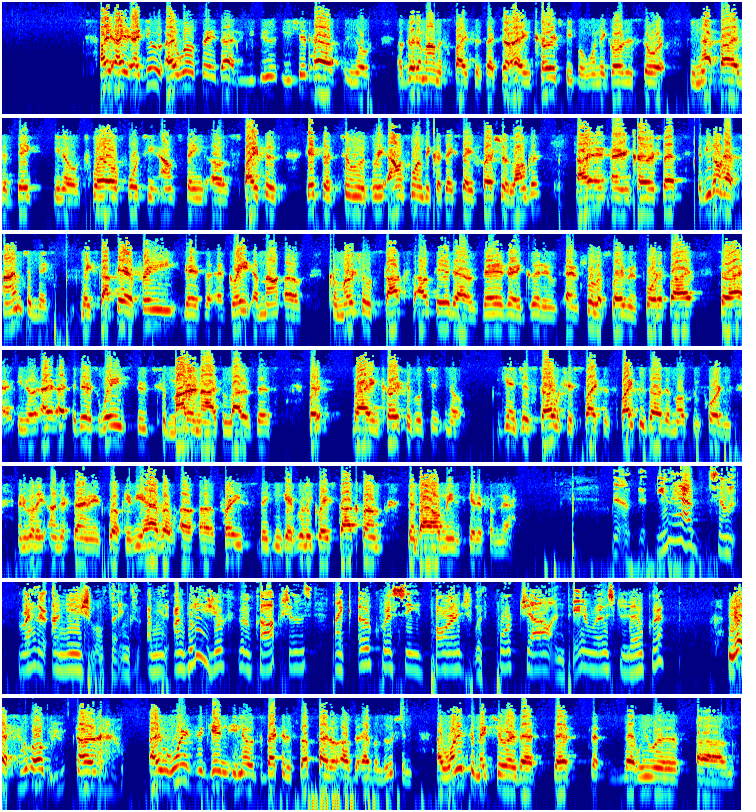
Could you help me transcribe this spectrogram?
I, I, I do. I will say that you do. You should have, you know, a good amount of spices. I tell, I encourage people when they go to the store, do not buy the big, you know, 12, 14 ounce thing of spices. Get the two or three ounce one because they stay fresher longer. I, I encourage that. If you don't have time to make make stock, there are pretty. There's a great amount of commercial stocks out there that are very, very good and, and full of flavor and fortified. So I, you know, I, I, there's ways to, to modernize a lot of this, but but I encourage people to, you know, again, just start with your spices. Spices are the most important in really understanding a cook. If you have a, a, a place that you can get really great stock from, then by all means get it from there. Now, you have some rather unusual things. I mean, are these your concoctions, like okra seed porridge with pork jowl and pan roasted okra? Yes, well, uh, I wanted to again, you know, to back to the subtitle of the evolution. I wanted to make sure that that that, that we were um,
